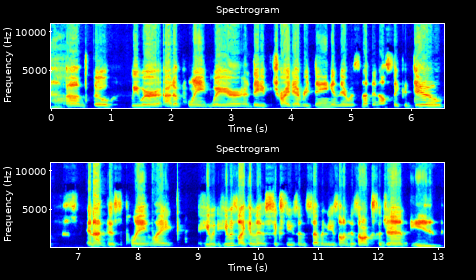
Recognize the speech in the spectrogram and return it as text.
Um, so we were at a point where they tried everything and there was nothing else they could do. And at this point, like he he was like in the 60s and 70s on his oxygen, Mhm. and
